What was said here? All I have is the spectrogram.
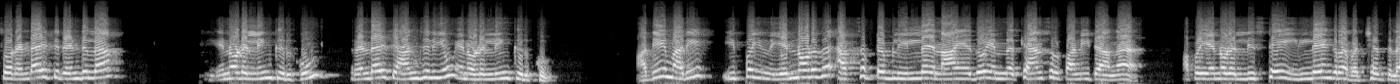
ஸோ ரெண்டாயிரத்தி ரெண்டுல என்னோட லிங்க் இருக்கும். ரெண்டாயிரத்தி அஞ்சுலயும் என்னோட லிங்க் இருக்கும். அதே மாதிரி இப்ப இந்த என்னோடது அக்செப்டபிள் இல்லை நான் ஏதோ என்ன கேன்சல் பண்ணிட்டாங்க. அப்ப என்னோட லிஸ்டே இல்லைங்கிற பட்சத்துல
